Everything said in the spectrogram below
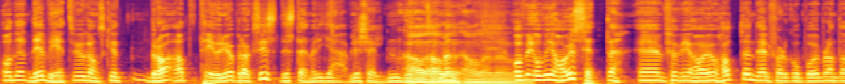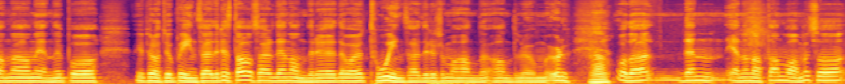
Og det, det vet vi jo ganske bra, at teori og praksis det stemmer jævlig sjelden godt ja, sammen. Og vi, og vi har jo sett det, eh, for vi har jo hatt en del folk oppover, bl.a. han ene på Vi prater jo på insider i stad, og så er det den andre Det var jo to insidere som handler, handler om ulv. Og da den ene natta han var med, så,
